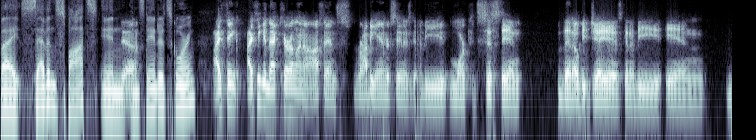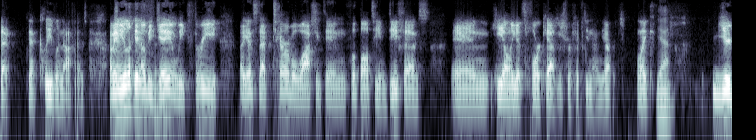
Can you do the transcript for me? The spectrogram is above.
by seven spots in, yeah. in standard scoring. I think I think in that Carolina offense, Robby Anderson is going to be more consistent than OBJ is going to be in that that Cleveland offense. I mean, you look at OBJ in Week Three against that terrible Washington football team defense and he only gets four catches for 59 yards. Like, yeah, you're.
